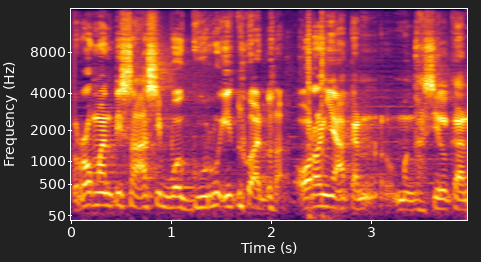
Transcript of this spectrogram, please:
romantisasi bahwa guru itu adalah orang yang akan menghasilkan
